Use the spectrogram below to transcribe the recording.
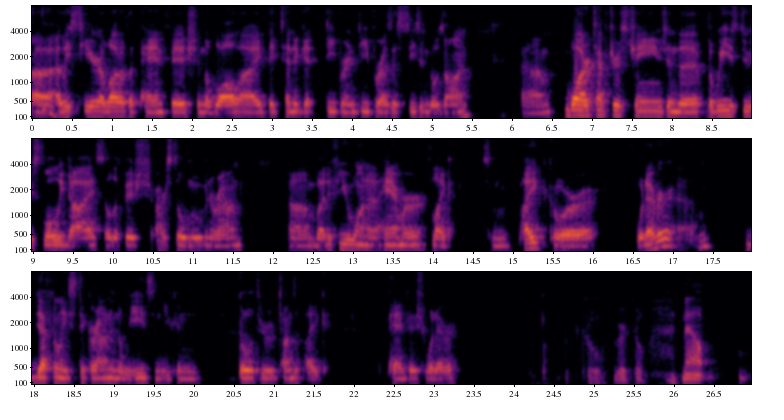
uh, at least here, a lot of the panfish and the walleye, they tend to get deeper and deeper as the season goes on. Um, water temperatures change and the, the weeds do slowly die, so the fish are still moving around. Um, but if you want to hammer like some pike or whatever, um, definitely stick around in the weeds and you can go through tons of pike, panfish, whatever. Cool, very cool. Now,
